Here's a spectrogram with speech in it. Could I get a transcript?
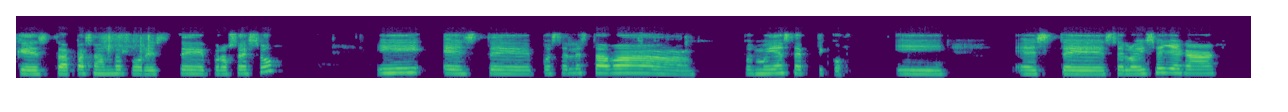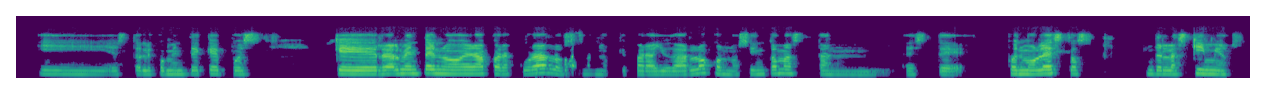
que está pasando por este proceso y este, pues él estaba pues muy escéptico y este, se lo hice llegar y este, le comenté que pues que realmente no era para curarlo, sino que para ayudarlo con los síntomas tan, este, pues molestos de las quimios.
